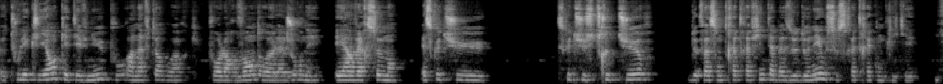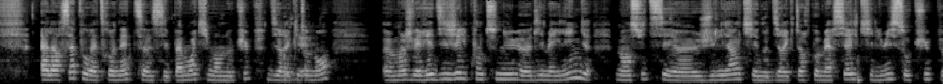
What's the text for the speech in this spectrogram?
euh, tous les clients qui étaient venus pour un after work, pour leur vendre euh, la journée, et inversement. Est-ce que tu est-ce que tu structures de façon très très fine ta base de données ou ce serait très compliqué? Alors ça, pour être honnête, c'est pas moi qui m'en occupe directement. Euh, moi, je vais rédiger le contenu euh, de l'emailing, mais ensuite c'est euh, Julien qui est notre directeur commercial qui lui s'occupe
